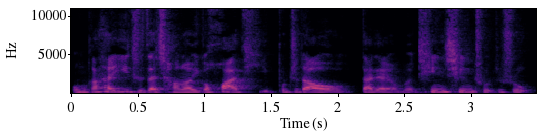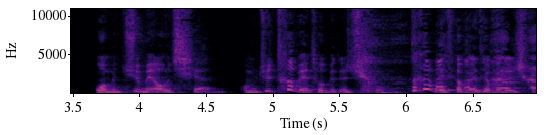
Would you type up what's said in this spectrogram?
我们刚才一直在强调一个话题，不知道大家有没有听清楚？就是我们剧没有钱，我们剧特别特别的穷，特别特别特别的穷。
